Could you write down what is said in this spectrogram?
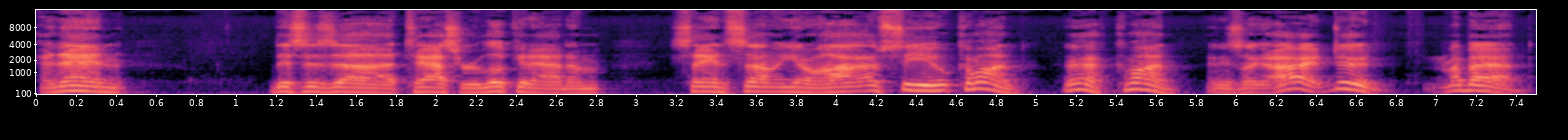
And then this is uh Tasker looking at him, saying something, you know, I see you, come on. Yeah, come on. And he's like, All right, dude, my bad.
